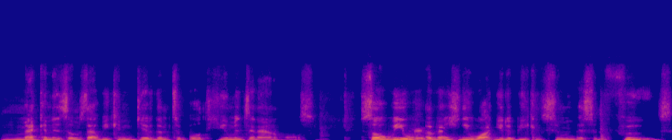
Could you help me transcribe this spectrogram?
mechanisms that we can give them to both humans and animals so we eventually want you to be consuming this in foods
